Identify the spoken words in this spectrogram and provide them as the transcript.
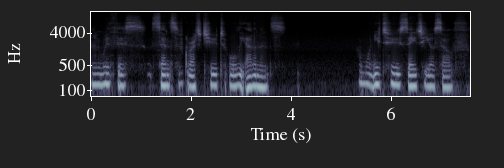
And with this sense of gratitude to all the elements, I want you to say to yourself,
